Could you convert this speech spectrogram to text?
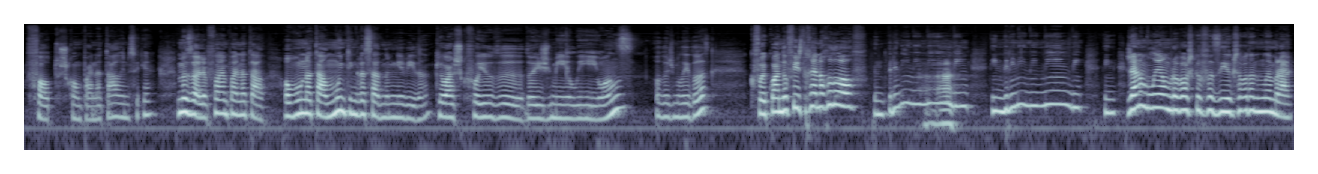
fotos com o Pai Natal e não sei o quê. Mas olha, falar em Pai Natal, houve um Natal muito engraçado na minha vida, que eu acho que foi o de 2011 ou 2012, que foi quando eu fiz de Rena Rodolfo. Ah. Já não me lembro a voz que eu fazia, gostava tanto de me lembrar.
